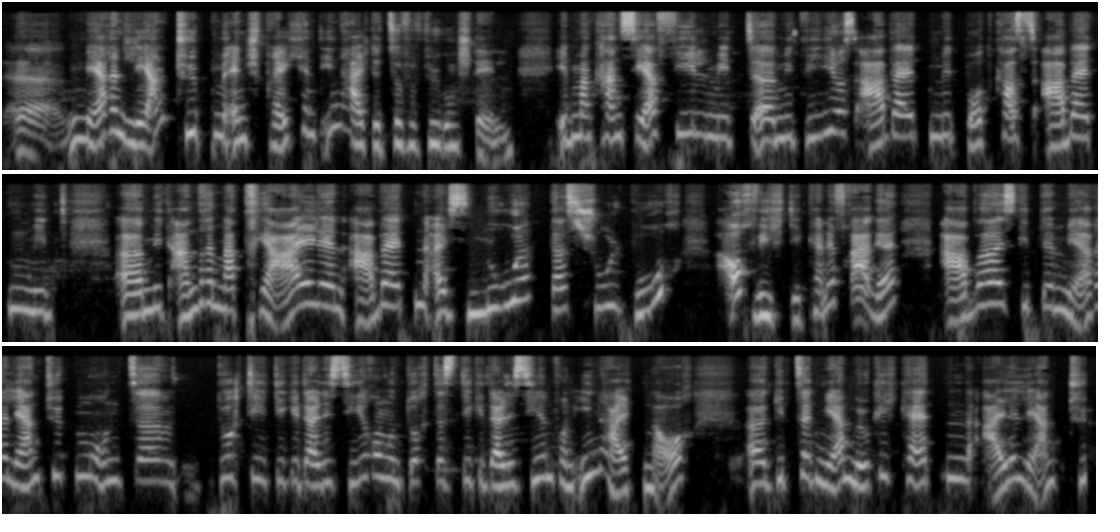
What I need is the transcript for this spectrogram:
äh, mehreren Lerntypen entsprechend Inhalte zur Verfügung stellen. Eben man kann sehr viel mit, äh, mit Videos arbeiten, mit Podcasts arbeiten, mit, äh, mit anderen Materialien arbeiten als nur das Schulbuch. Auch wichtig, keine Frage. Aber es gibt eben mehrere Lerntypen und äh, durch die Digitalisierung und durch das Digitalisieren von Inhalten auch äh, gibt es halt mehr Möglichkeiten, alle Lerntypen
